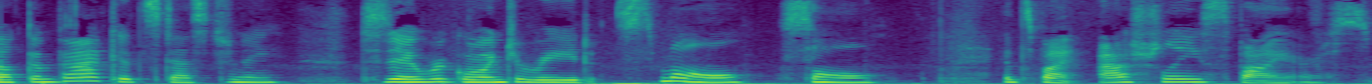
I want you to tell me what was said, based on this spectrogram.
welcome back. It's Destiny. Today we're going to read Small Saul. It's by Ashley Spires.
